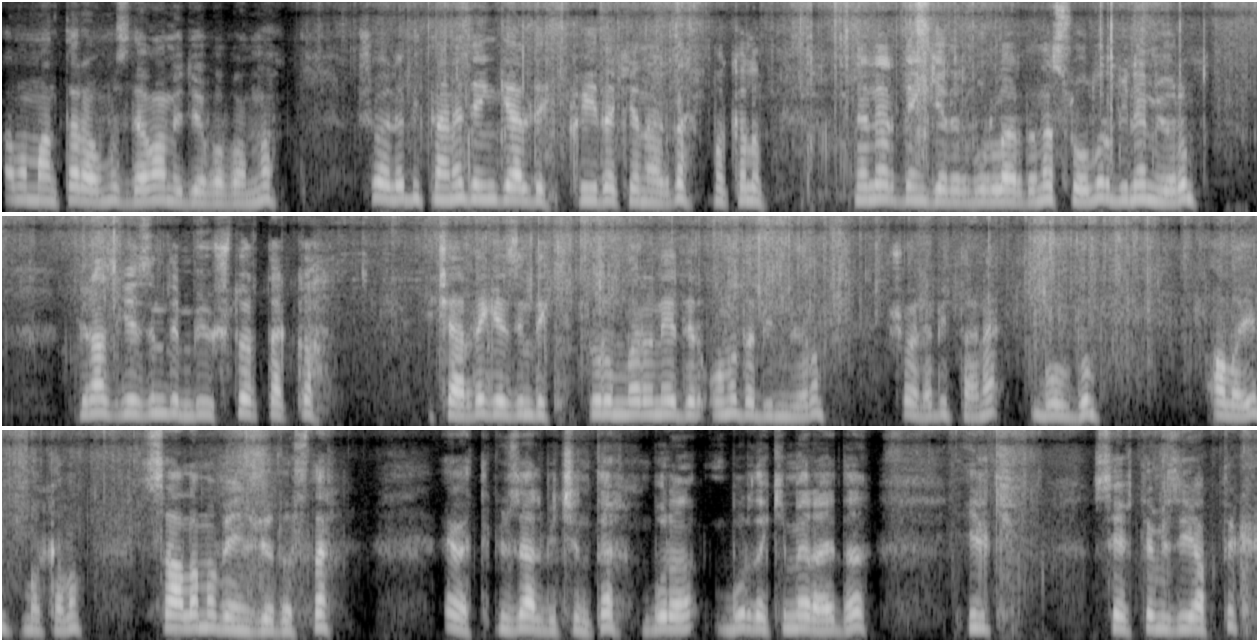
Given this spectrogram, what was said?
Ama mantar avımız devam ediyor babamla. Şöyle bir tane denk geldi kıyıda kenarda. Bakalım neler denk gelir buralarda nasıl olur bilemiyorum. Biraz gezindim bir 3-4 dakika içeride gezindik. Durumları nedir onu da bilmiyorum. Şöyle bir tane buldum. Alayım bakalım. Sağlama benziyor dostlar. Evet güzel bir çıntar. Bura, buradaki merayda ilk seftemizi yaptık.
